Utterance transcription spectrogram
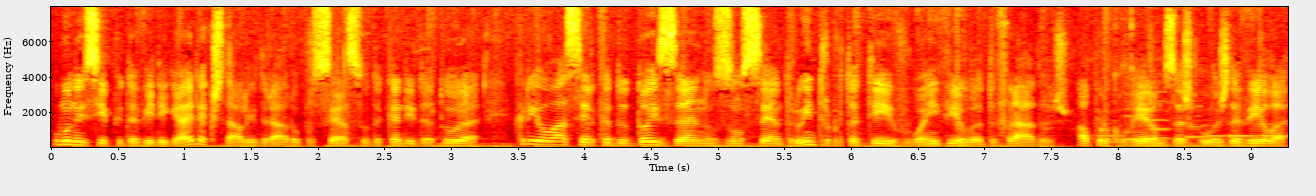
O município da Vidigueira, que está a liderar o processo de candidatura, criou há cerca de dois anos um centro interpretativo em Vila de Frades. Ao percorrermos as ruas da vila,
